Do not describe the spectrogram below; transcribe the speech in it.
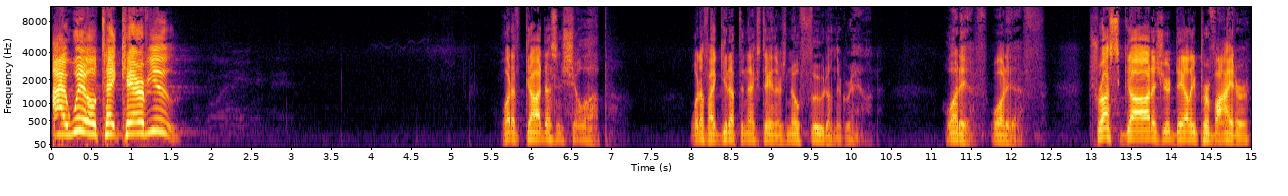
I will take care of you. What if God doesn't show up? What if I get up the next day and there's no food on the ground? What if? What if? Trust God as your daily provider,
